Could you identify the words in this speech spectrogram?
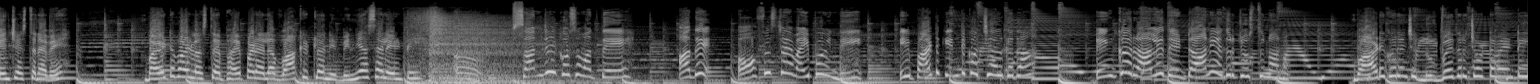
ఏం చేస్తున్నావే? బయట వాళ్ళు వస్తే భయపడేలా వాకిట్లో నీ విన్యాసాలేంటి? సంజయ్ కోసం అత్తే అదే ఆఫీస్ టైం అయిపోయింది. ఈ పాటికి ఇంటికి వచ్చేయాలి కదా? ఇంకా రాలేదేంటా అని ఎదురు చూస్తున్నాను. వాడి గురించి నువ్వెదురు చూడటం ఏంటి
